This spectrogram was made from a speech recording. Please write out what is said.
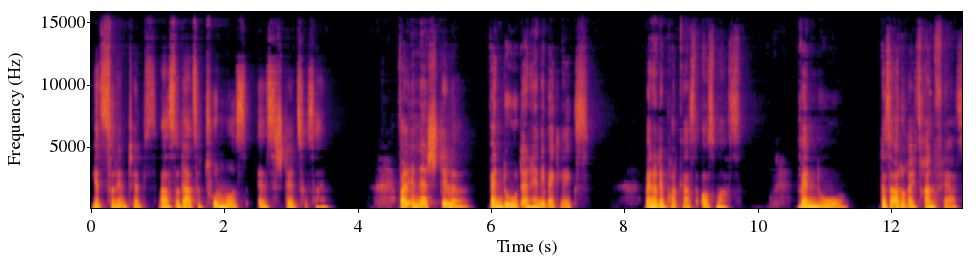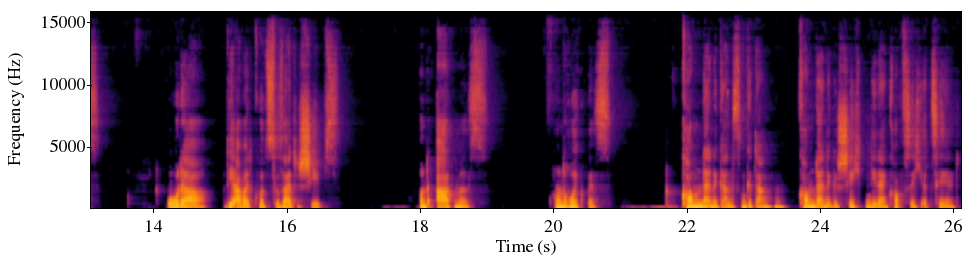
jetzt zu den Tipps, was du dazu tun musst, ist still zu sein. Weil in der Stille, wenn du dein Handy weglegst, wenn du den Podcast ausmachst, wenn du das Auto rechts ranfährst oder die Arbeit kurz zur Seite schiebst und atmest und ruhig bist, kommen deine ganzen Gedanken, kommen deine Geschichten, die dein Kopf sich erzählt.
